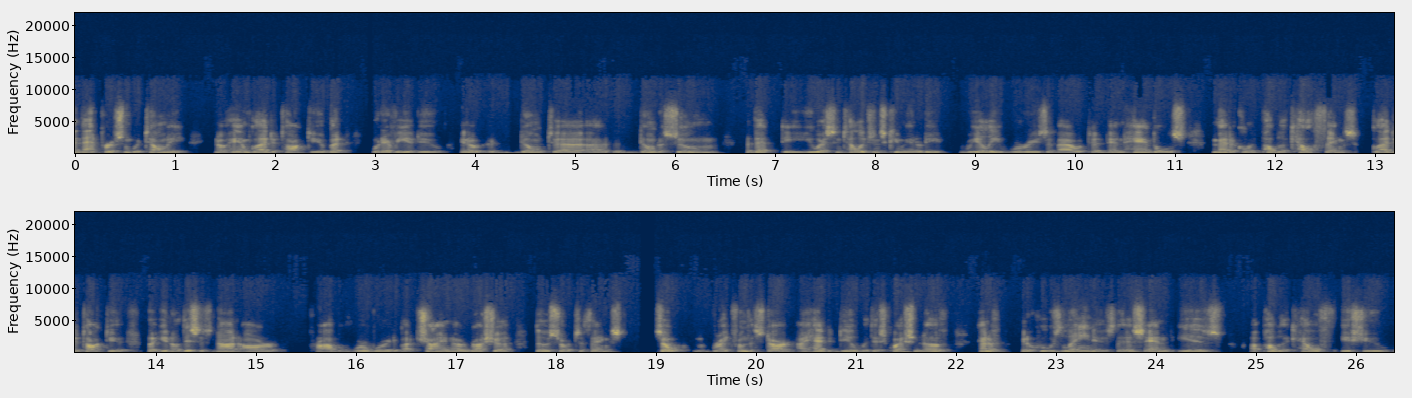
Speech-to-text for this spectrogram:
and that person would tell me, you know, hey, I'm glad to talk to you, but whatever you do, you know, don't uh, uh don't assume that the U.S. intelligence community really worries about and, and, handles medical and public health things. Glad to talk to you, but you know this is not our problem. We're worried about China, Russia, those sorts of things. So right from the start, I had to deal with this question of kind of, you know, whose lane is this and is a public health issue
